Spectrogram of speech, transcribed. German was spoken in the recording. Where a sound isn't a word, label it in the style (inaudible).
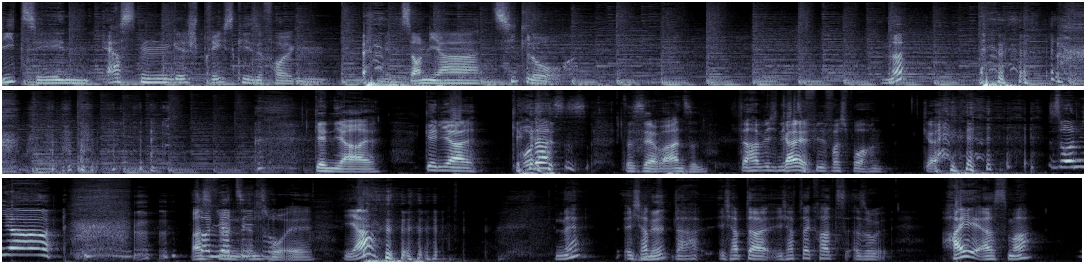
Die zehn ersten Gesprächskäsefolgen mit Sonja Zietlow. Ne? (laughs) Genial. Genial. Oder? (laughs) Das ist, das ist ja Wahnsinn. Da habe ich nicht Geil. zu viel versprochen. Geil. (laughs) Sonja! Was Sonja für ein Zietlow. Intro, ey. Ja? ne? Ich habe Ne? da, ich habe da, ich habe da gerade, also Hi erstmal,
